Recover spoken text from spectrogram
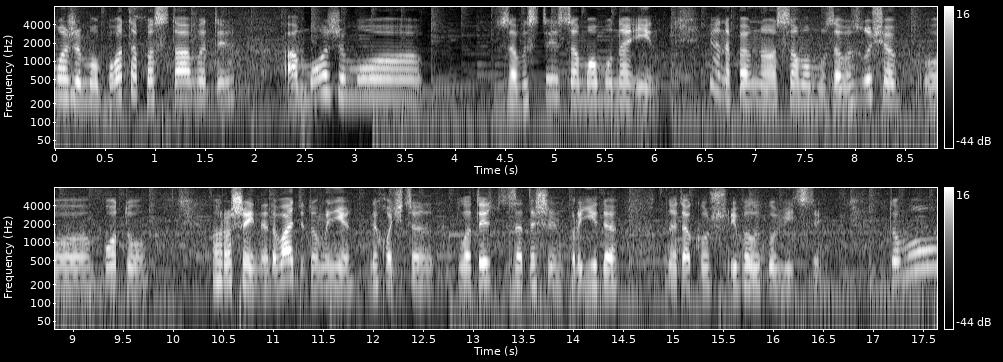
можемо бота поставити, а можемо завести самому на ін. Я, напевно, самому завезу, щоб о, боту грошей не давати, то мені не хочеться платити за те, що він приїде не також і велику відстань. Тому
